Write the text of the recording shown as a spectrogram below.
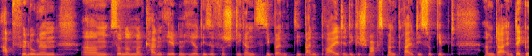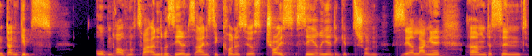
Abfüllungen, ähm, sondern man kann eben hier diese die ganz die Bandbreite, die Geschmacksbandbreite, die es so gibt, ähm, da entdecken. Dann gibt's obendrauf noch zwei andere Serien. Das eine ist die Connoisseur's Choice Serie, die gibt's schon sehr lange. Ähm, das sind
